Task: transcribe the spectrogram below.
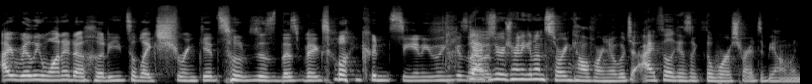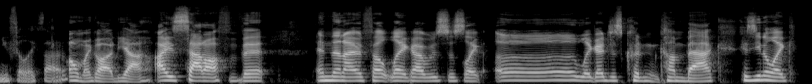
I really wanted a hoodie to like shrink it so it was just this big so I couldn't see anything cuz Yeah, because was we were trying to get on Soaring California, which I feel like is like the worst ride to be on when you feel like that. Oh my god, yeah. I sat off of it and then I felt like I was just like, uh, like I just couldn't come back cuz you know like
